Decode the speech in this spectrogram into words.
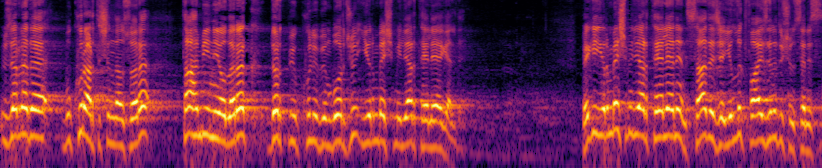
Üzerine de bu kur artışından sonra tahmini olarak dört büyük kulübün borcu 25 milyar TL'ye geldi. Peki 25 milyar TL'nin sadece yıllık faizini düşünseniz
